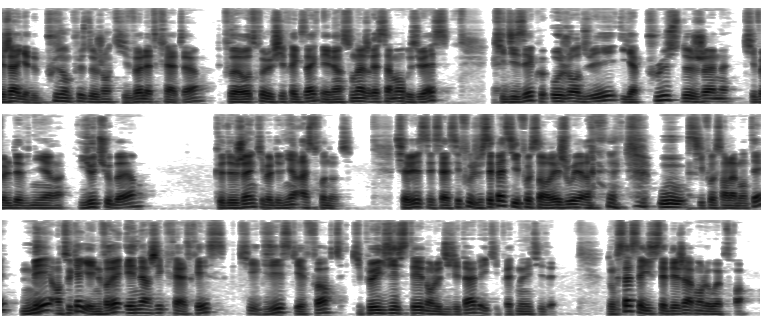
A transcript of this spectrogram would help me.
Déjà, il y a de plus en plus de gens qui veulent être créateurs. Il faudrait retrouver le chiffre exact, mais il y avait un sondage récemment aux US qui disait qu'aujourd'hui, il y a plus de jeunes qui veulent devenir YouTubers que de jeunes qui veulent devenir astronautes. C'est assez fou. Je ne sais pas s'il faut s'en réjouir ou s'il faut s'en lamenter, mais en tout cas, il y a une vraie énergie créatrice qui existe, qui est forte, qui peut exister dans le digital et qui peut être monétisée. Donc ça, ça existait déjà avant le Web 3.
